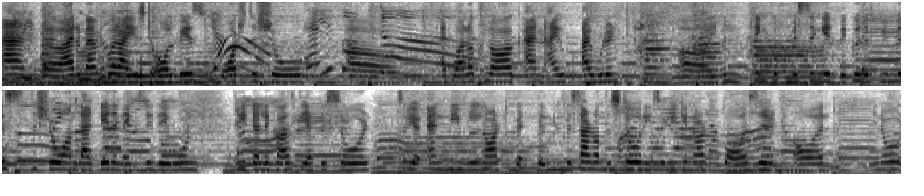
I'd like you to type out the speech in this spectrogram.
And uh, I remember I used to always watch the show uh, at 1 o'clock and I, I wouldn't uh, even think of missing it because if we miss the show on that day, the next day they won't retelecast the episode. So we, and we will not we'll miss out on the story. So we cannot pause it or you know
